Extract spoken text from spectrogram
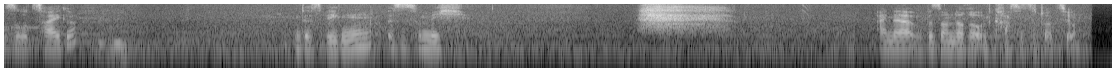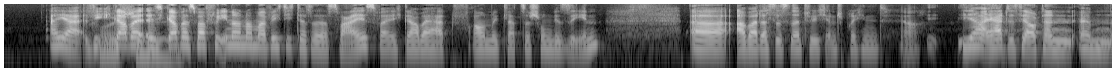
so zeige. Und deswegen ist es für mich eine besondere und krasse Situation. Ah ja, die, ich glaube, schön. ich glaube, es war für ihn auch nochmal wichtig, dass er das weiß, weil ich glaube, er hat Frauen mit Glatze schon gesehen. Äh, aber das ist natürlich entsprechend, ja. Ja, er hat es ja auch dann, ähm,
